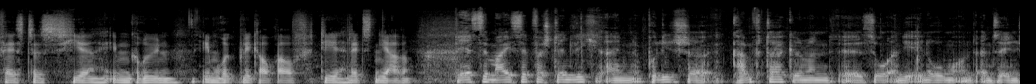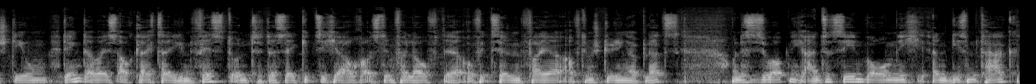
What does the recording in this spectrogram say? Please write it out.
Mai-Festes hier im Grün, im Rückblick auch auf die letzten Jahre? Der 1. Mai ist selbstverständlich ein politischer Kampftag, wenn man äh, so an die Erinnerung und an seine Entstehung denkt, aber ist auch gleichzeitig ein Fest und das ergibt sich ja auch aus dem Verlauf der offiziellen Feier auf dem Stühlinger Platz. Und es ist überhaupt nicht anzusehen, warum nicht an diesem Tag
